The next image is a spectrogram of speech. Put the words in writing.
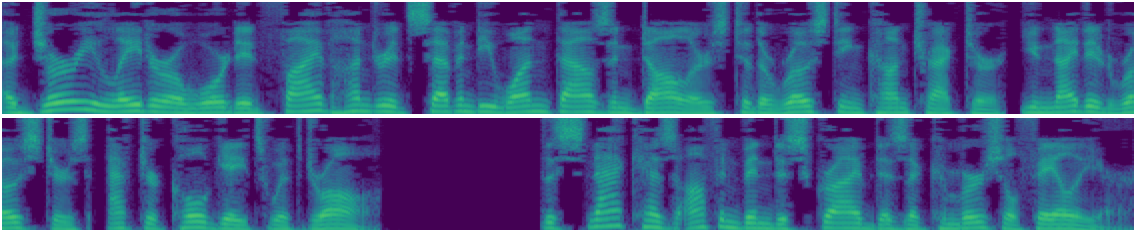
A jury later awarded $571,000 to the roasting contractor, United Roasters, after Colgate's withdrawal. The snack has often been described as a commercial failure.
